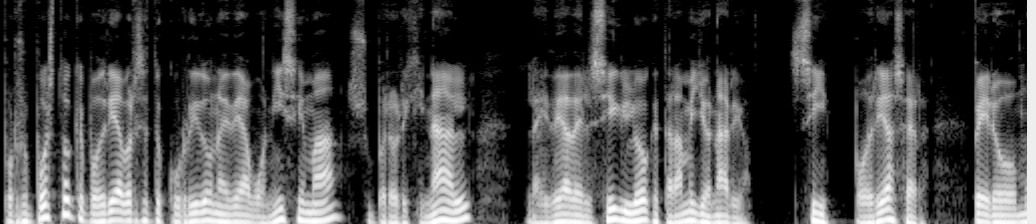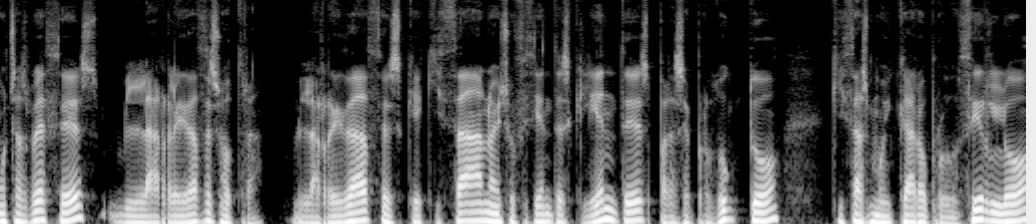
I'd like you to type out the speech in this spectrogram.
Por supuesto que podría haberse te ocurrido una idea buenísima, súper original, la idea del siglo que te hará millonario. Sí, podría ser, pero muchas veces la realidad es otra. La realidad es que quizá no hay suficientes clientes para ese producto, quizás es muy caro producirlo,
